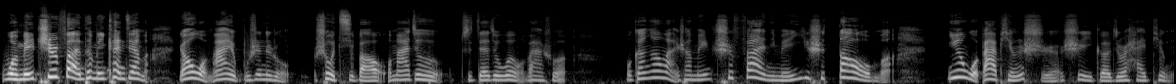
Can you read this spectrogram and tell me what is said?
我没吃饭，她没看见嘛。然后我妈也不是那种受气包，我妈就直接就问我爸说，我刚刚晚上没吃饭，你没意识到吗？因为我爸平时是一个就是还挺。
